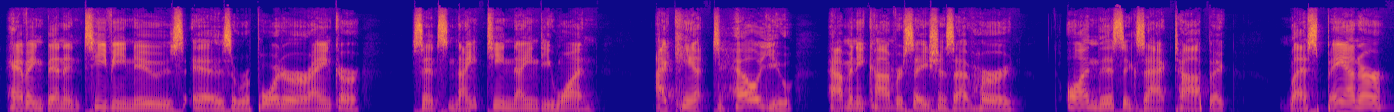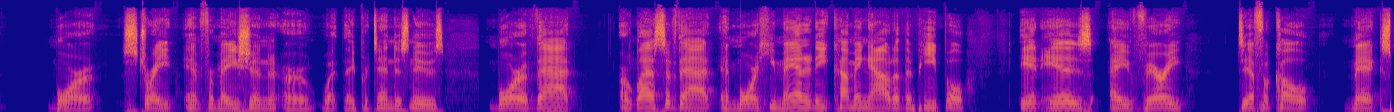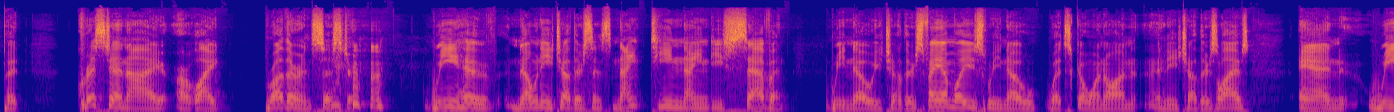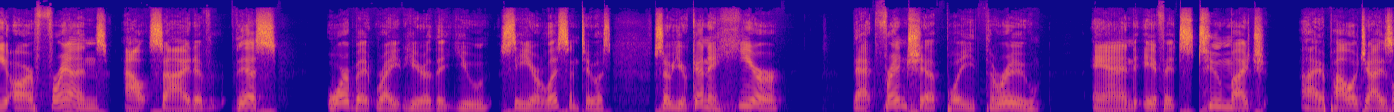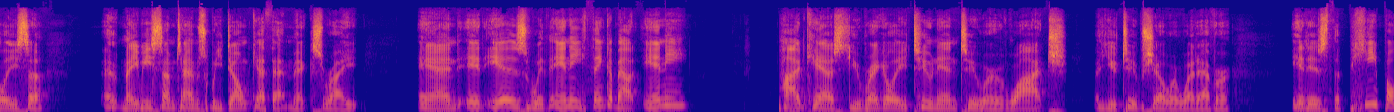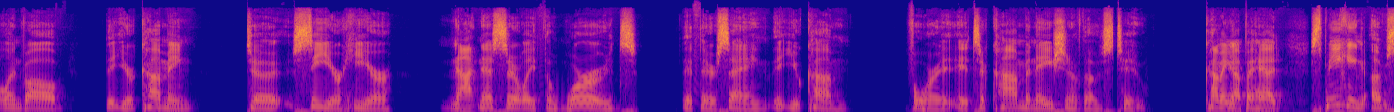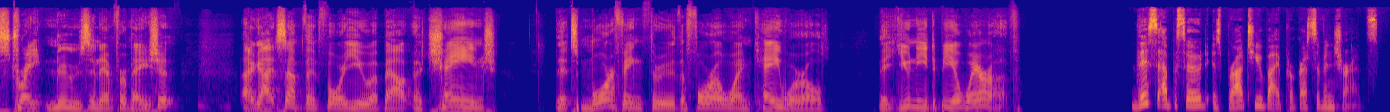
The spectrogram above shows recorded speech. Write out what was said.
having been in TV news as a reporter or anchor since 1991, I can't tell you how many conversations I've heard on this exact topic less banner, more straight information or what they pretend is news, more of that, or less of that and more humanity coming out of the people. It is a very difficult mix, but Christa and I are like brother and sister. we have known each other since 1997. We know each other's families, we know what's going on in each other's lives, and we are friends outside of this orbit right here that you see or listen to us. So you're going to hear that friendship bleed through. And if it's too much, I apologize, Lisa. Uh, maybe sometimes we don't get that mix right. And it is with any, think about any podcast you regularly tune into or watch, a YouTube show or whatever. It is the people involved that you're coming to see or hear, not necessarily the words that they're saying that you come for. It's a combination of those two. Coming up ahead, speaking of straight news and information, mm-hmm. I got something for you about a change that's morphing through the 401k world that you need to be aware of. This episode is brought to you by Progressive Insurance.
